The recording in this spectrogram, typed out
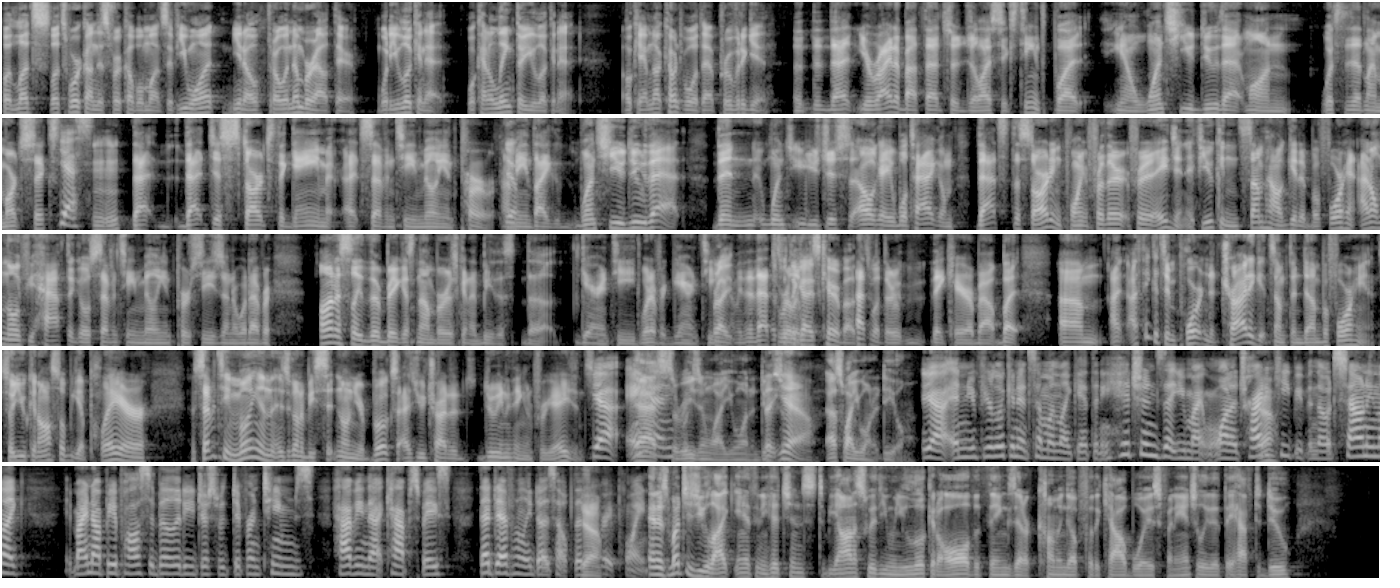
but let's let's work on this for a couple months. If you want, you know, throw a number out there. What are you looking at? What kind of length are you looking at? Okay, I'm not comfortable with that. Prove it again. Uh, That you're right about that to July 16th, but you know once you do that one, what's the deadline? March 6th. yes. Mm-hmm. That that just starts the game at 17 million per. I mean, like once you do that, then when you just okay, we'll tag them. That's the starting point for their for their agent. If you can somehow get it beforehand, I don't know if you have to go 17 million per season or whatever. Honestly, their biggest number is going to be the the guaranteed, whatever guaranteed. Right. I mean, that's, That's what the guys care about. That's what they they care about. But um, I, I think it's important to try to get something done beforehand, so you can also be a player. 17 million is going to be sitting on your books as you try to do anything in free agency. Yeah. And That's the reason why you want to do. Yeah. That's why you want to deal. Yeah, and if you're looking at someone like Anthony Hitchens that you might want to try Yeah. to keep, even though it's sounding like it might not be a possibility just with different teams having that cap space, that definitely does help. That's Yeah. a great point. And as much as you like Anthony Hitchens, to be honest with you, when you look at all the things that are coming up for the Cowboys financially that they have to do,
